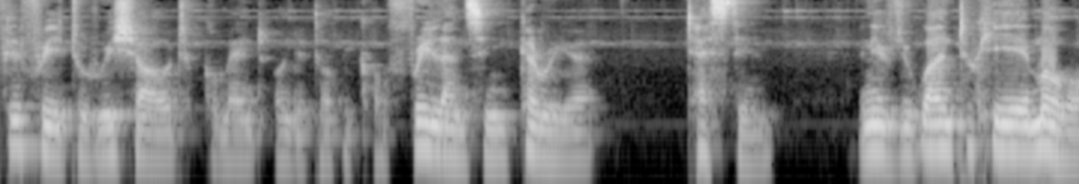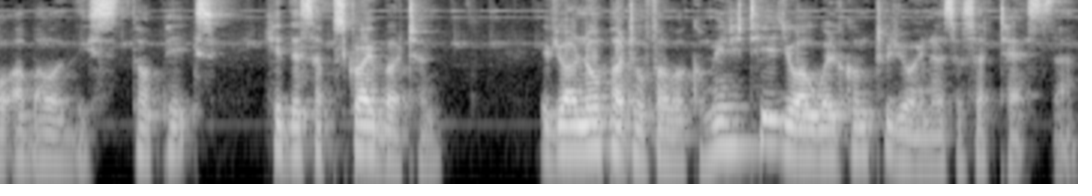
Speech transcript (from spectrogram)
feel free to reach out, comment on the topic of freelancing career testing. And if you want to hear more about these topics, hit the subscribe button. If you are not part of our community, you are welcome to join us as a tester.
